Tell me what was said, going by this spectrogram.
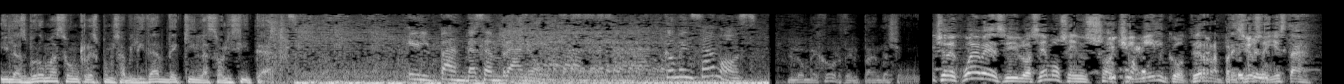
y las bromas son responsabilidad de quien las solicita. El Panda Zambrano. Comenzamos. Lo mejor del Panda Show. Noche de jueves y lo hacemos en Xochimilco, tierra preciosa. Y está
